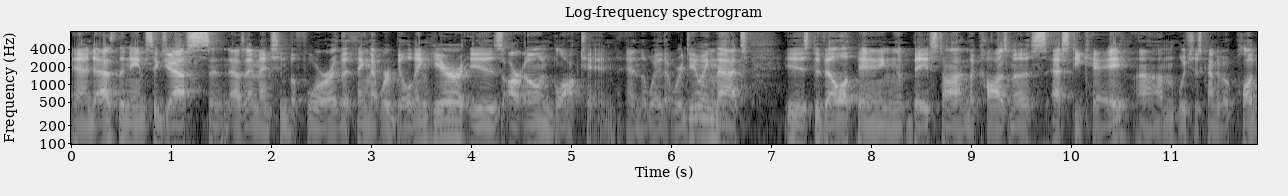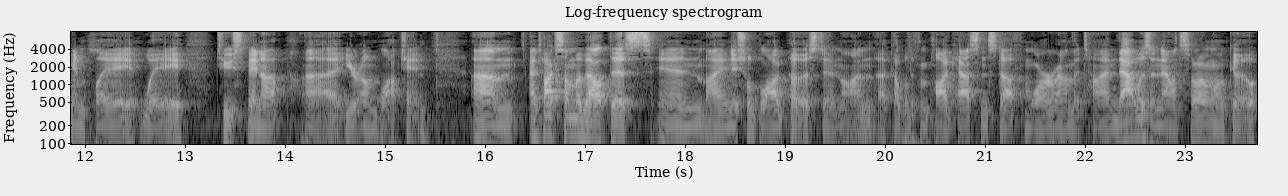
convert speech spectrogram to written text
And as the name suggests, and as I mentioned before, the thing that we're building here is our own blockchain. And the way that we're doing that is developing based on the Cosmos SDK, um, which is kind of a plug and play way to spin up uh, your own blockchain. Um, I talked some about this in my initial blog post and on a couple different podcasts and stuff more around the time that was announced, so I won't go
